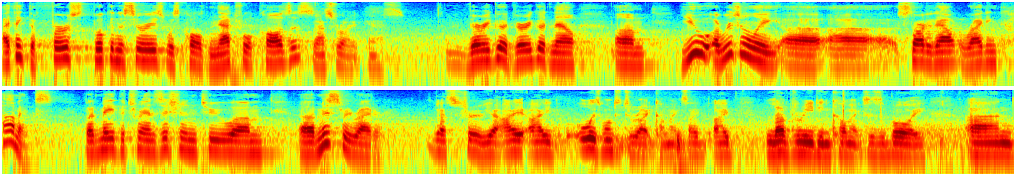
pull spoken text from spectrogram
I think the first book in the series was called Natural Causes. That's right, yes. Very good, very good. Now, um, you originally uh, uh, started out writing comics, but made the transition to um, a mystery writer. That's true, yeah. I, I always wanted to write comics. I, I loved reading comics as a boy. And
